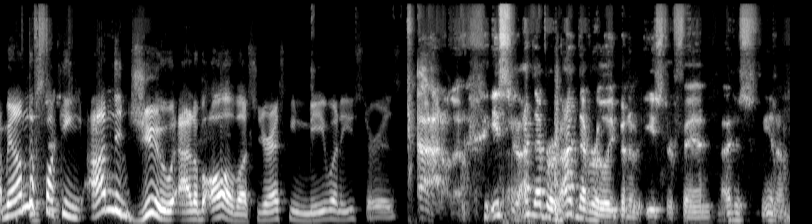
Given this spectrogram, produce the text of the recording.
I mean, I'm the Easter's- fucking I'm the Jew out of all of us, and you're asking me when Easter is? I don't know. Easter. I've never. I've never really been an Easter fan. I just you know.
